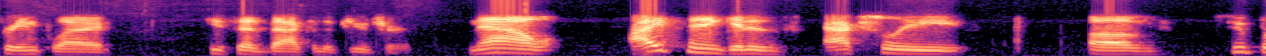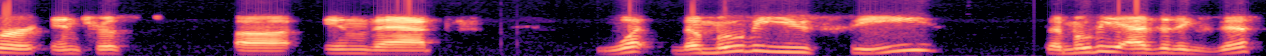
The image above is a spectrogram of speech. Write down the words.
screenplay. He said Back to the Future. Now, I think it is actually of super interest uh, in that what the movie you see, the movie as it exists,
